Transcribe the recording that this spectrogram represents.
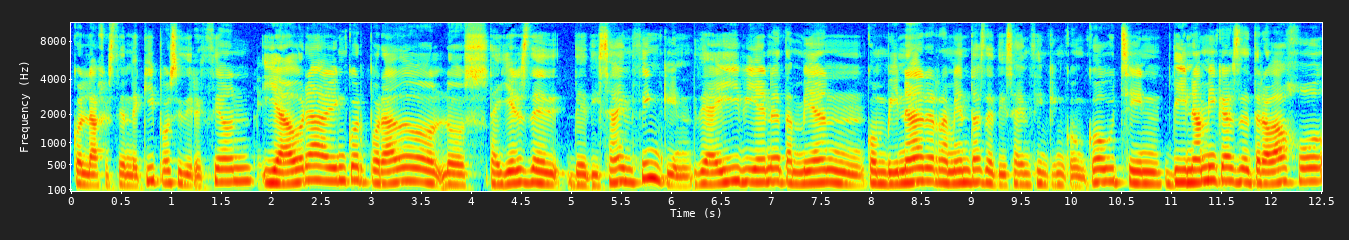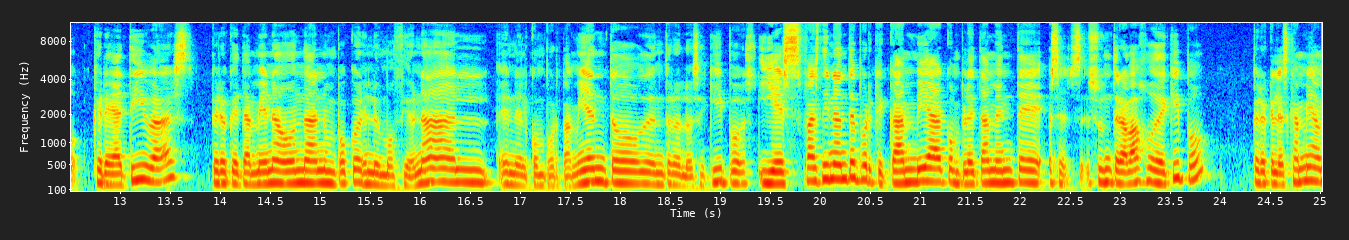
con la gestión de equipos y dirección. Y ahora he incorporado los talleres de, de design thinking. De ahí viene también combinar herramientas de design thinking con coaching, dinámicas de trabajo creativas pero que también ahondan un poco en lo emocional, en el comportamiento dentro de los equipos. Y es fascinante porque cambia completamente, o sea, es un trabajo de equipo, pero que les cambia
